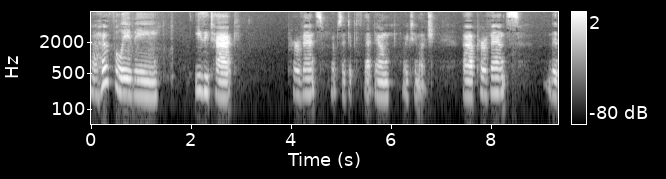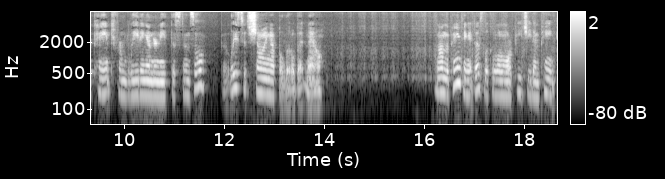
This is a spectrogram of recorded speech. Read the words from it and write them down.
Now hopefully the Easy Tack prevents, whoops, I dipped that down way too much, uh, prevents the paint from bleeding underneath the stencil, but at least it's showing up a little bit now. And on the painting, it does look a little more peachy than pink.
